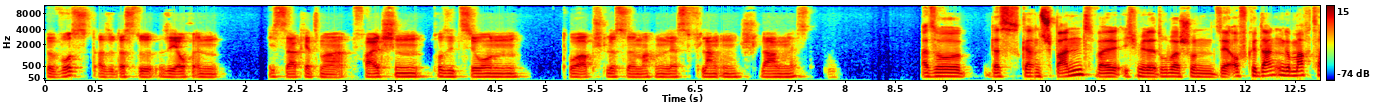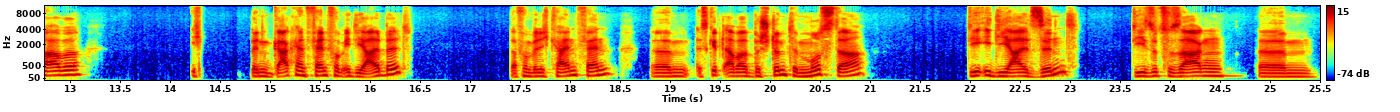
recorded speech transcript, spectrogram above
bewusst, also dass du sie auch in, ich sag jetzt mal, falschen Positionen Torabschlüsse machen lässt, Flanken schlagen lässt? Also, das ist ganz spannend, weil ich mir darüber schon sehr oft Gedanken gemacht habe. Ich bin gar kein Fan vom Idealbild. Davon bin ich kein Fan, ähm, es gibt aber bestimmte Muster, die ideal sind, die sozusagen ähm,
